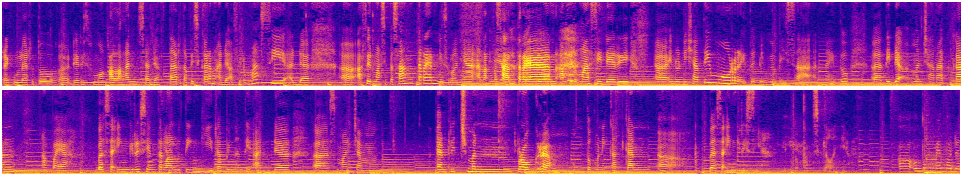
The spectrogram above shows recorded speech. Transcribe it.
Reguler itu uh, dari semua kalangan bisa daftar tapi sekarang ada afirmasi ada uh, afirmasi pesantren misalnya anak iya, pesantren yeah. afirmasi dari uh, Indonesia Timur itu juga bisa. Nah itu uh, tidak mencaratkan apa ya bahasa Inggris yang terlalu tinggi tapi nanti ada uh, semacam enrichment program untuk meningkatkan uh, bahasa Inggrisnya gitu yeah. skillnya. Uh, untuk metode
